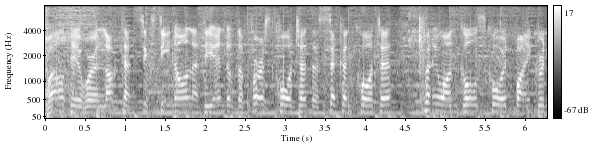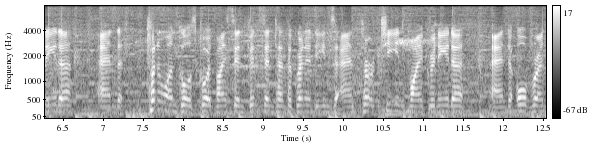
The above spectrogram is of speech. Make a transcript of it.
Well, they were locked at 16 all at the end of the first quarter. The second quarter, 21 goals scored by Grenada and 21 goals scored by St. Vincent and the Grenadines and 13 by Grenada and over in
